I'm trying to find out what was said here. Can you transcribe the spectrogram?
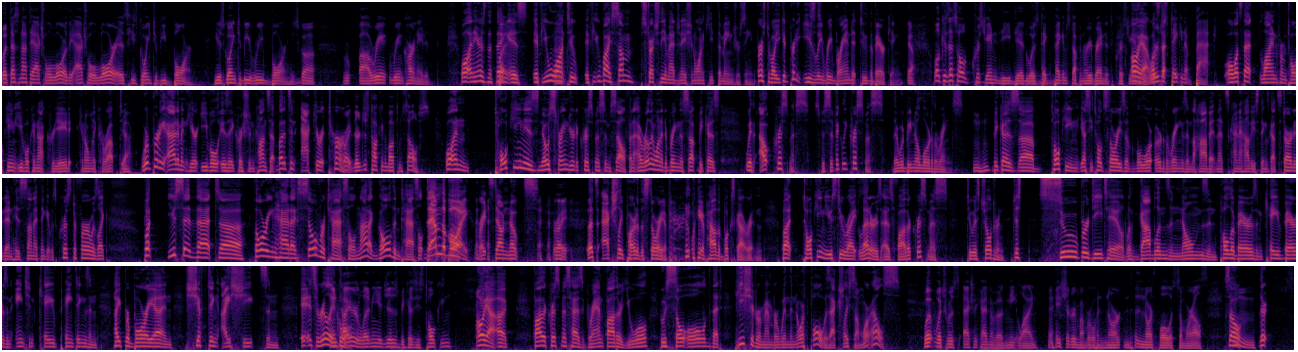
But that's not the actual lore. The actual lore is he's going to be born. He is going to be reborn. He's going uh, re- reincarnated. Well, and here's the thing: But- is if you want to, if you by some stretch of the imagination want to keep the manger scene, first of all, you could pretty easily rebrand it to the Bear King. Yeah. Well, because that's all Christianity did was take the pagan stuff and rebrand it to Christianity. Oh, yeah. We're What's just taking it back. Well, what's that line from Tolkien? Evil cannot create; it can only corrupt. Yeah. We're pretty adamant here. Evil is a Christian concept, but it's an accurate term. Right. They're just talking about themselves. Well, and Tolkien is no stranger to Christmas himself. And I really wanted to bring this up because without Christmas, specifically Christmas, there would be no Lord of the Rings. Mm-hmm. Because uh, Tolkien, yes, he told stories of the Lord of the Rings and the Hobbit, and that's kind of how these things got started. And his son, I think it was Christopher, was like, But you said that uh, Thorin had a silver tassel, not a golden tassel. Damn the boy! Writes down notes. Right. That's actually part of the story, apparently, of how the books got written. But Tolkien used to write letters as Father Christmas to his children, just super detailed with goblins and gnomes and polar bears and cave bears and ancient cave paintings and hyperborea and shifting ice sheets and it- it's really cool. Entire lineages because he's Tolkien. Oh yeah, uh, Father Christmas has grandfather Yule, who's so old that he should remember when the North Pole was actually somewhere else. What, which was actually kind of a neat line. he should remember when the North Pole was somewhere else. So Hmm. there,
